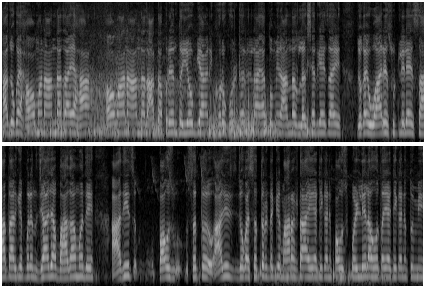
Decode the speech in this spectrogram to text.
हा जो काही हवामान अंदाज आहे हा हवामान अंदाज आतापर्यंत योग्य आणि खरोखर ठरलेला आहे हा तुम्ही अंदाज लक्षात घ्यायचा आहे. जो काही वारे सुटलेले आहे सहा तारखेपर्यंत ज्या ज्या भागामध्ये आधीच पाऊस सत्तर आधी जो काय सत्तर टक्के महाराष्ट्र आहे या ठिकाणी पाऊस पडलेला होता या ठिकाणी तुम्ही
